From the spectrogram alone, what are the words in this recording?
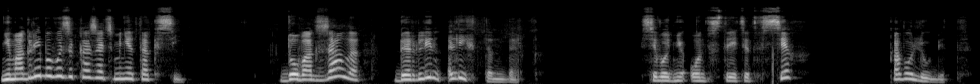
«Не могли бы вы заказать мне такси? До вокзала Берлин-Лихтенберг. Сегодня он встретит всех, кого любит.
